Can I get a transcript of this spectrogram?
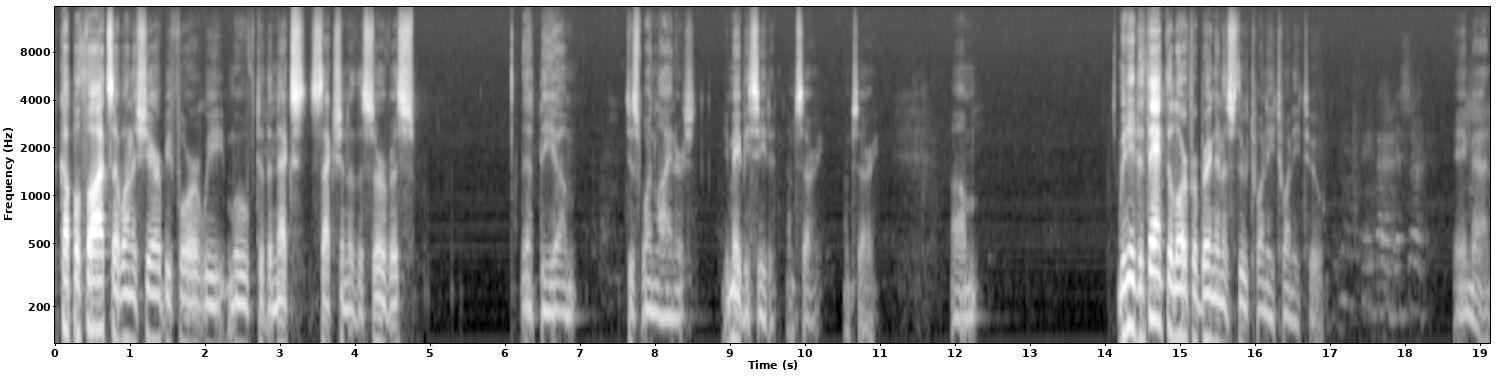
A couple thoughts I want to share before we move to the next section of the service. That the um, just one-liners. You may be seated. I'm sorry. I'm sorry. Um, we need to thank the Lord for bringing us through 2022. Amen.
